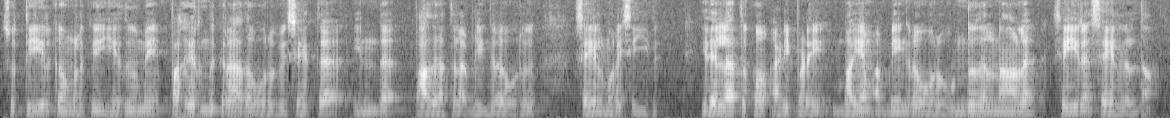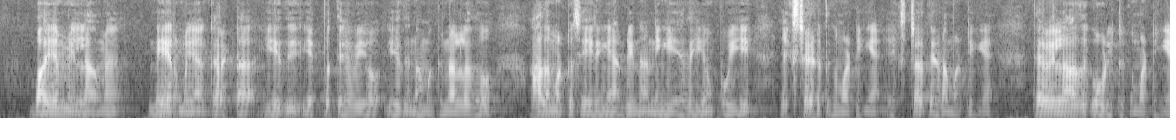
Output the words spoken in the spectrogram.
சுற்றி இருக்கவங்களுக்கு எதுவுமே பகிர்ந்துக்கிறாத ஒரு விஷயத்த இந்த பாதுகாத்தல் அப்படிங்கிற ஒரு செயல்முறை செய்யுது. இது எல்லாத்துக்கும் அடிப்படை. பயம் அப்படிங்கிற ஒரு உந்துதல்னால செய்கிற செயல்கள் தான். பயம் இல்லாமல் நேர்மையாக கரெக்டாக எது எப்போ தேவையோ எது நமக்கு நல்லதோ அதை மட்டும் செய்கிறீங்க அப்படின்னா நீங்கள் எதையும் போய் எக்ஸ்ட்ரா எடுத்துக்க மாட்டீங்க. எக்ஸ்ட்ரா தேட மாட்டீங்க. தேவையில்லாததுக்கு ஓடிட்டுருக்க மாட்டீங்க.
